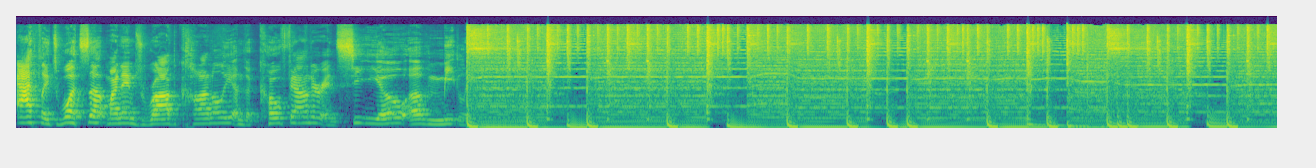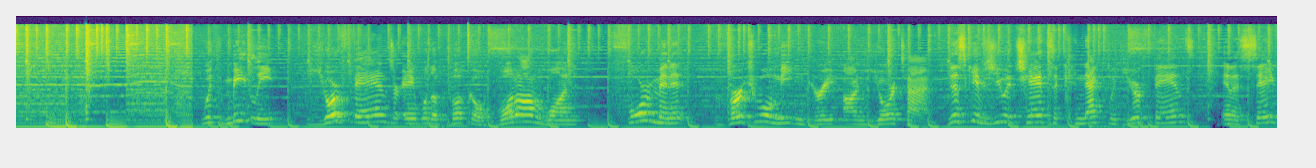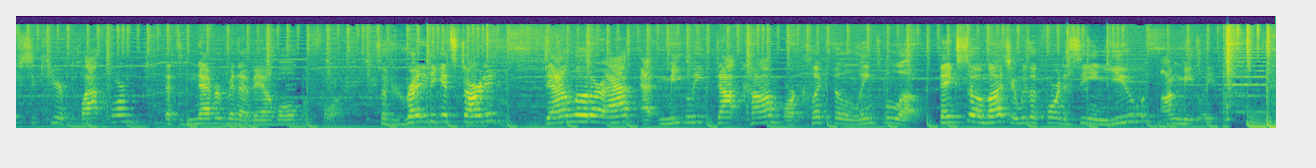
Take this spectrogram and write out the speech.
Athletes, what's up? My name's Rob Connolly. I'm the co-founder and CEO of Meetlete. With Meetlete, your fans are able to book a one-on-one, four-minute virtual meet and greet on your time. This gives you a chance to connect with your fans in a safe, secure platform that's never been available before. So if you're ready to get started, download our app at meetlete.com or click the link below. Thanks so much, and we look forward to seeing you on Meetlete.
